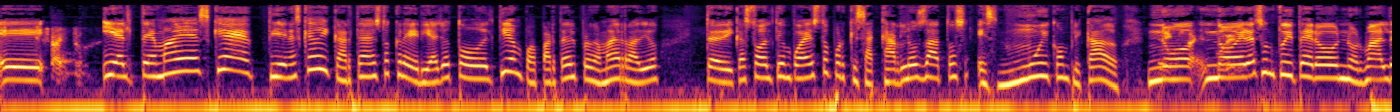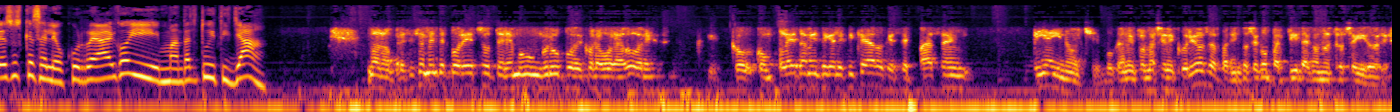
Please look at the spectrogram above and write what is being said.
eh, Exacto. y el tema es que tienes que dedicarte a esto, creería yo, todo el tiempo. Aparte del programa de radio, te dedicas todo el tiempo a esto porque sacar los datos es muy complicado. No, Exacto, no eres un tuitero normal de esos que se le ocurre algo y manda el tuit y ya. No, no, precisamente por eso tenemos un grupo de colaboradores co- completamente calificados que se pasan día y noche buscando informaciones curiosas para entonces compartirla con nuestros seguidores.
